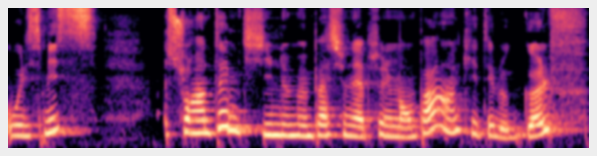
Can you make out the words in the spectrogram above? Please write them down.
Will Smith sur un thème qui ne me passionnait absolument pas, hein, qui était le golf.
